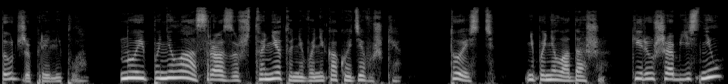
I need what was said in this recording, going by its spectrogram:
тут же прилипла. Ну и поняла сразу, что нет у него никакой девушки. То есть не поняла Даша. «Кирюша объяснил?»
